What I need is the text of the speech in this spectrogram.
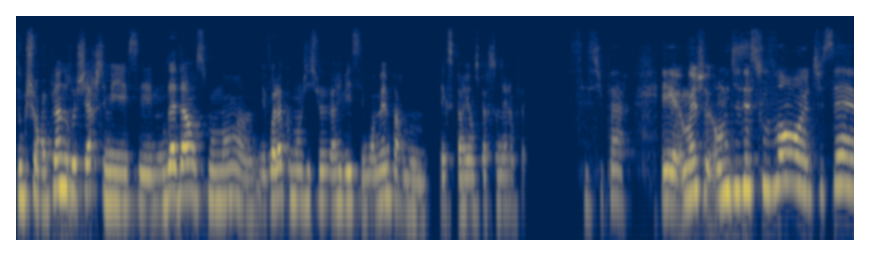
Donc, je suis en plein de recherches, c'est mon dada en ce moment. mais voilà comment j'y suis arrivée. C'est moi-même par mon expérience personnelle, en fait. C'est super. Et moi, on me disait souvent, tu sais,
